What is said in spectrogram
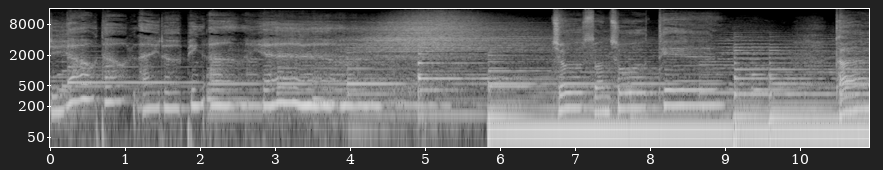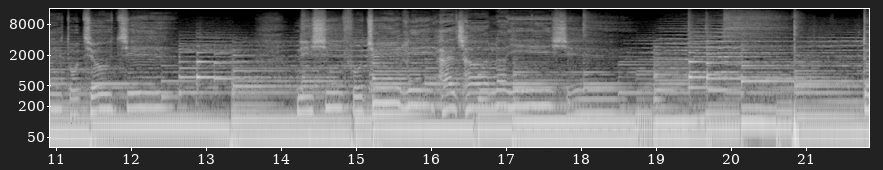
在这既要到来的平安？就算昨天太多纠结，离幸福距离还差了一些。对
